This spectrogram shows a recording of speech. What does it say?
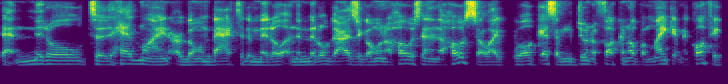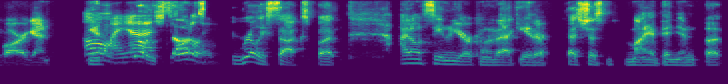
that middle to headline are going back to the middle and the middle guys are going to host and the hosts are like well guess i'm doing a fucking open mic in the coffee bar again. Oh Yeah, my it really gosh, totally. it really sucks but i don't see new york coming back either. That's just my opinion but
